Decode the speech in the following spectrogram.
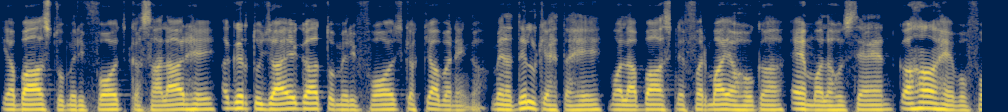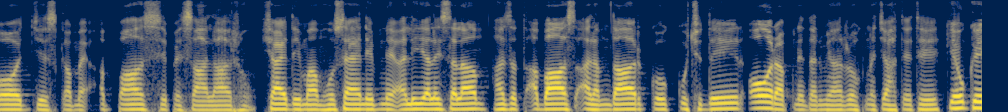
कि अब्बास तो मेरी फौज का सालार है? अगर तू जाएगा तो मेरी फौज का क्या बनेगा? मेरा दिल कहता है, मौला अब्बास ने फरमाया होगा, ए मौला हुसैन, कहाँ है वो फौज जिसका मैं अब्बास से पे सालार हूँ? शायद इमाम हुसैन इबन अली सलाम हज़रत अब्बास अलमदार को कुछ देर और अपने दरमियान रोकना चाहते थे, क्योंकि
